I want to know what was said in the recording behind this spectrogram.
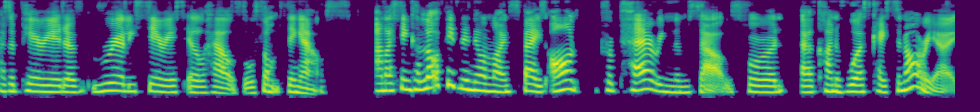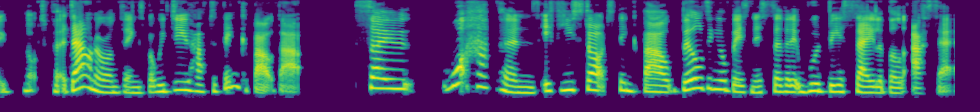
has a period of really serious ill health or something else? And I think a lot of people in the online space aren't preparing themselves for an, a kind of worst case scenario. Not to put a downer on things, but we do have to think about that. So, what happens if you start to think about building your business so that it would be a saleable asset,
